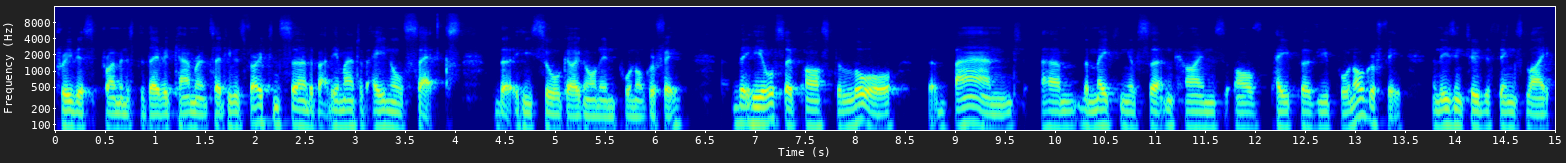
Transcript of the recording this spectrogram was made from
previous Prime Minister David Cameron said he was very concerned about the amount of anal sex that he saw going on in pornography. That he also passed a law that banned um, the making of certain kinds of pay per view pornography. And these included things like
